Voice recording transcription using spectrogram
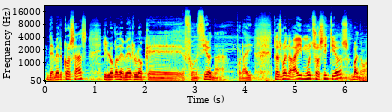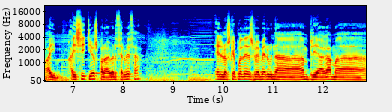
de ver cosas y luego de ver lo que funciona por ahí. Entonces, bueno, hay muchos sitios, bueno, hay, hay sitios para beber cerveza en los que puedes beber una amplia gama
